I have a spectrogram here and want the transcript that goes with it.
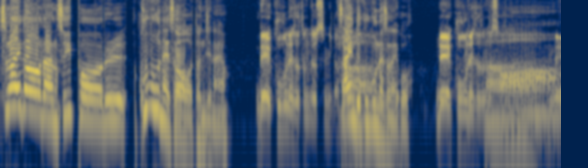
슬라이더랑 스위퍼를 구분해서 던지나요? 네, 9분에서 던졌습니다. 사인도 아. 구분해서 내고. 네, 9분에서 던졌습니다. 아. 네.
